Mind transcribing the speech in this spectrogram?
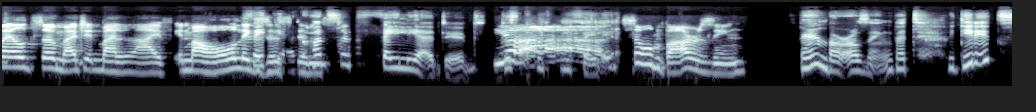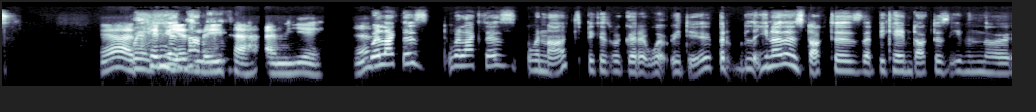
failed so much in my life, in my whole Failure, existence. constant failure, dude. Yeah, failure. it's so embarrassing. Very embarrassing, but we did it. Yeah, We're 10 years now. later, I'm here. We're like those. We're like those. We're not because we're good at what we do. But you know those doctors that became doctors even though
